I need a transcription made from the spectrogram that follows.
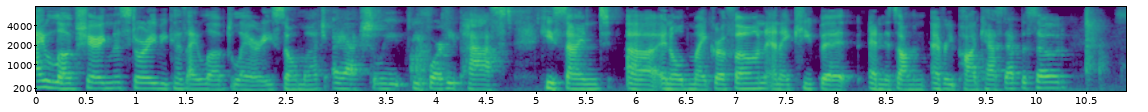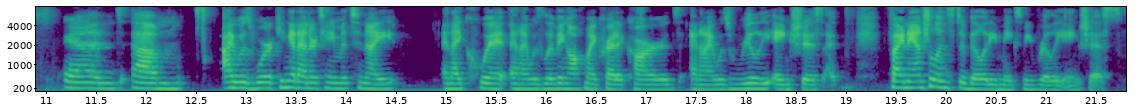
I love sharing this story because I loved Larry so much. I actually, before he passed, he signed uh, an old microphone and I keep it and it's on every podcast episode. And um, I was working at Entertainment Tonight and I quit and I was living off my credit cards and I was really anxious. Financial instability makes me really anxious.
